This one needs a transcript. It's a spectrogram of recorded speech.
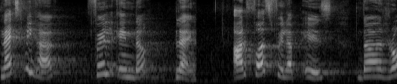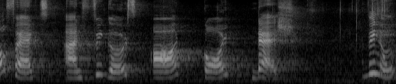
Next we have fill in the blank. Our first fill up is the raw facts and figures are called dash. We know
